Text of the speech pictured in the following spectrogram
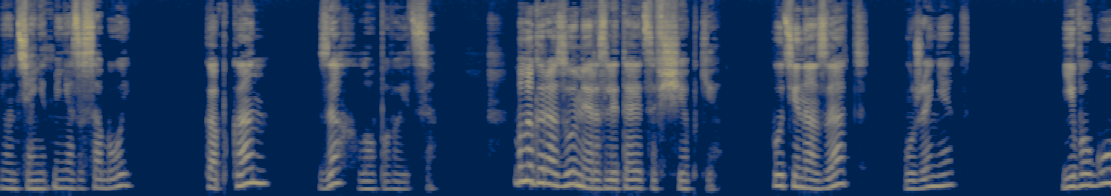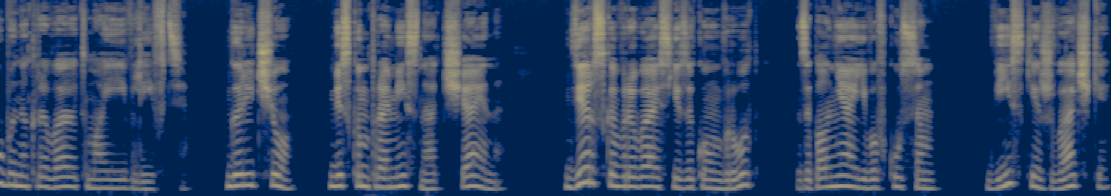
и он тянет меня за собой, Капкан захлопывается. Благоразумие разлетается в щепки. Пути назад уже нет. Его губы накрывают мои в лифте. Горячо, бескомпромиссно, отчаянно. Дерзко врываясь языком в рот, заполняя его вкусом виски, жвачки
